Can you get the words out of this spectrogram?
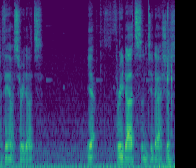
I think that was three dots. Yep, three dots and two dashes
